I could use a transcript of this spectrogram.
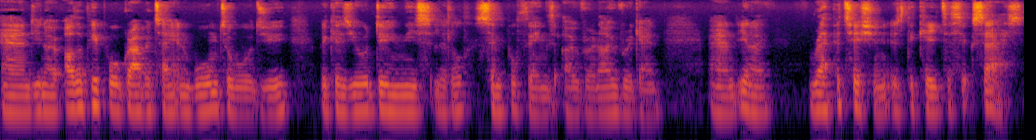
And, you know, other people gravitate and warm towards you because you're doing these little simple things over and over again. And, you know, repetition is the key to success.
